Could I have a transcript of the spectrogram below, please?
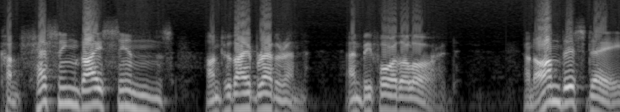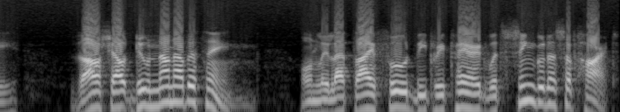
confessing thy sins unto thy brethren and before the Lord. And on this day thou shalt do none other thing, only let thy food be prepared with singleness of heart,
